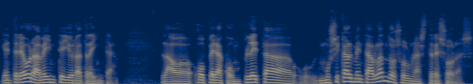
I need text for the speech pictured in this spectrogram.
entre hora 20 y hora 30. La ópera completa, musicalmente hablando, son unas tres horas.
